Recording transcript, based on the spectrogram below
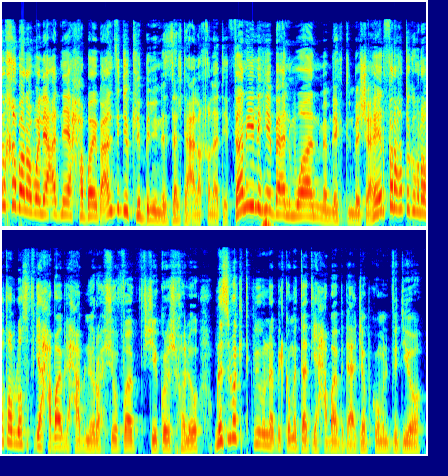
الخبر الأول عدنا يا حبايب عن الفيديو كليب اللي نزلته على قناتي الثانية اللي هي بعنوان مملكة المشاهير. فراح أحط لكم رابطه بالوصف يا حبايب اللي حابين يروح يشوفه في شيء كلش حلو. وبنفس الوقت تكتبوا لنا بالكومنتات يا حبايب إذا عجبكم الفيديو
